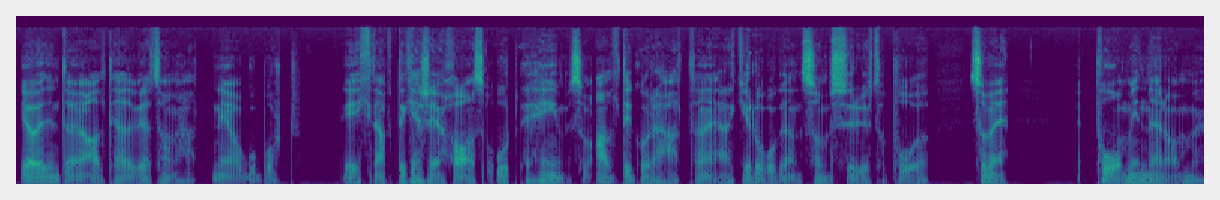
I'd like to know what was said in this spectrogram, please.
Jag vet inte om jag alltid hade velat ha en hatt när jag går bort. Det är knappt. Det kanske är Hans Ortheim som alltid går i hatt, den här arkeologen som ser ut och på, som är, påminner om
